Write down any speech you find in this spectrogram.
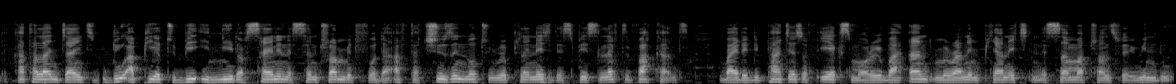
The Catalan Giants do appear to be in need of signing a central midfielder after choosing not to replenish the space left vacant by the departures of Ilaix Moriba and Miralem Pjanic in the summer transfer window.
